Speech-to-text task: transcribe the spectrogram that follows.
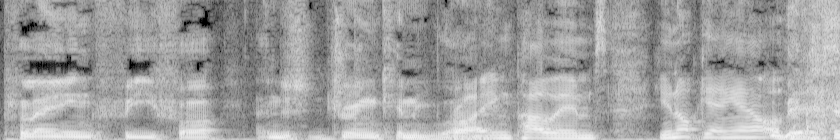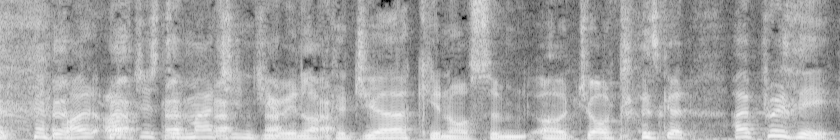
playing FIFA and just drinking rum. Writing poems, you're not getting out of this. I, I've just imagined you in like a jerkin or some. Oh, John was going. I prithee,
